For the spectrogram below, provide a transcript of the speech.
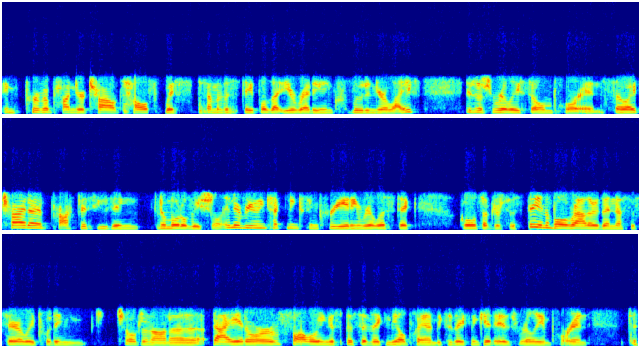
improve upon your child's health with some of the staples that you already include in your life is just really so important. So I try to practice using you know, motivational interviewing techniques and creating realistic goals that are sustainable rather than necessarily putting children on a diet or following a specific meal plan because I think it is really important to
